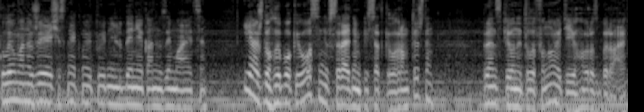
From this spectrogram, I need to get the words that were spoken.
коли у мене вже є чесник на відповідній людині, яка ним займається. І аж до глибокої осені, в середньому 50 кг тиждень, в принципі, вони телефонують і його розбирають.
